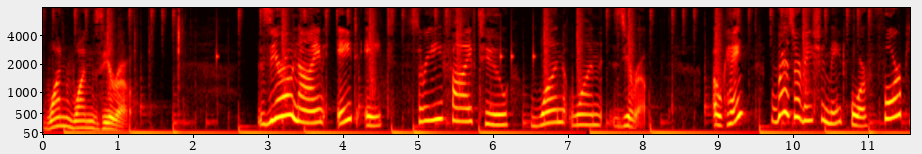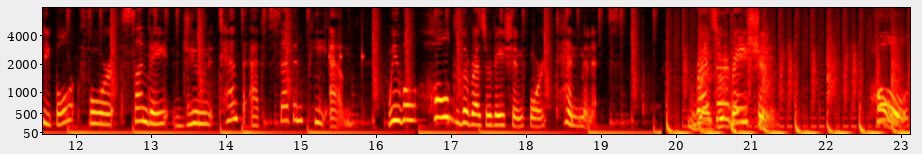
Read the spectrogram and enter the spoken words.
110. 0988 352 110. Okay, reservation made for four people for Sunday, June 10th at 7 p.m. We will hold the reservation for 10 minutes. Reservation. Hold.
